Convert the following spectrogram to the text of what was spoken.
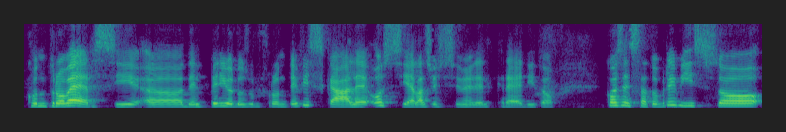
controversi eh, del periodo sul fronte fiscale, ossia la cessione del credito. Cosa è stato previsto?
